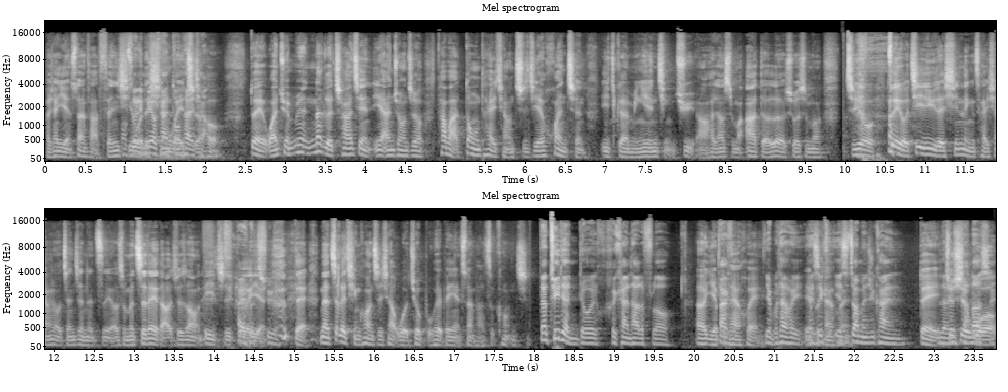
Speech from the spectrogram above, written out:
好像演算法分析我的行为之后，对，完全没有那个插件一安装之后，他把动态墙直接换成一个名言警句啊，好像什么阿德勒说什么，只有最有纪律的心灵才享有真正的自由，什么之类的，就这种励志格言，对。那这个情况之下，我就不会被演算法所控制。但 Twitter 你都会看它的 flow，呃，也不太会，也不太会，也是也是专门去看。对，就是我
